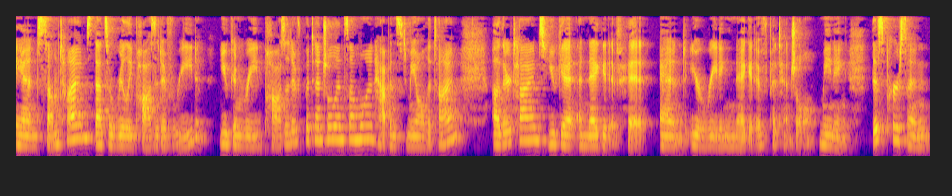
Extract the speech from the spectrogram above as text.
And sometimes that's a really positive read. You can read positive potential in someone, happens to me all the time. Other times you get a negative hit and you're reading negative potential, meaning this person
